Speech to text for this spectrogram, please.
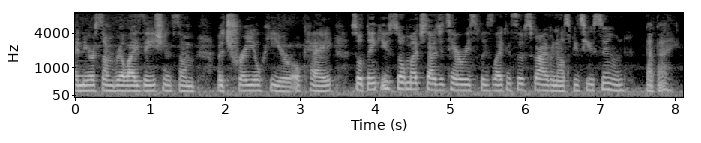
And there's some realization some betrayal here okay? So thank you so much sagittarius. Please like and subscribe and i'll speak to you soon. Bye bye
